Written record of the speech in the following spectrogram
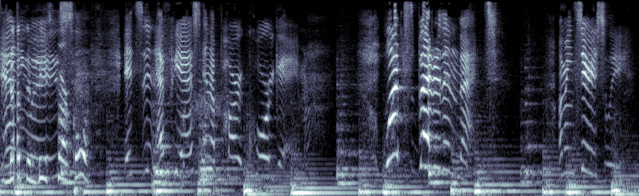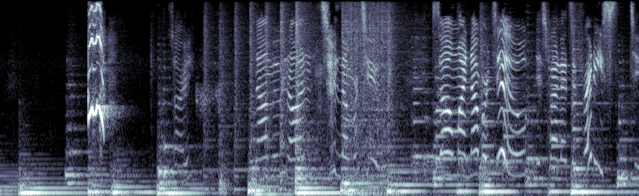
Nothing beats Anyways, parkour. It's an FPS and a parkour game. What's better than that? I mean, seriously. Ah! Sorry. Now moving on to number two. So my number two is Five Nights at Freddy's 2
